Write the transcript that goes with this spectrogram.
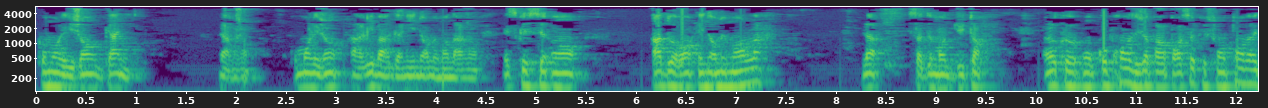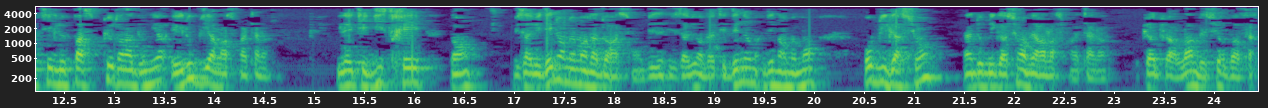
comment les gens gagnent l'argent Comment les gens arrivent à gagner énormément d'argent Est-ce que c'est en adorant énormément Allah? Là, ça demande du temps. Alors qu'on comprend déjà par rapport à ça que son temps, il le passe que dans la dunya et il oublie Allah subhanahu Il a été distrait dans vis-à-vis d'énormément d'adoration, vis-à-vis d'énormément obligations, hein, d'obligations envers Allah subhanahu Et puis, Allah, bien sûr, va faire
